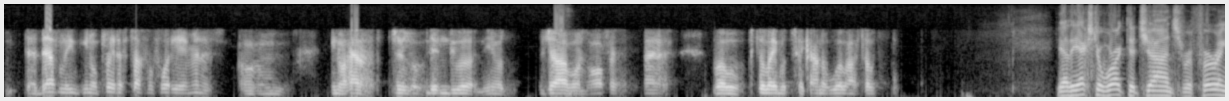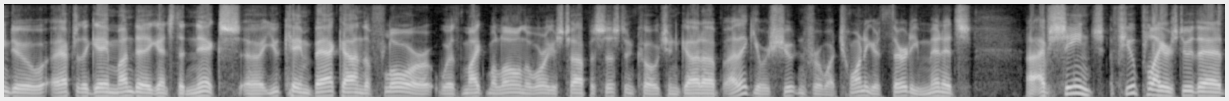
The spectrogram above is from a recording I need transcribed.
They definitely, you know, played us tough for 48 minutes. Um, you know, had just didn't do a you know job on offense, but we're still able to kind of will ourselves yeah, the extra work that John's referring to after the game Monday against the Knicks, uh, you came back on the floor with Mike Malone, the Warriors' top assistant coach, and got up. I think you were shooting for what 20 or 30 minutes. Uh, I've seen a few players do that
